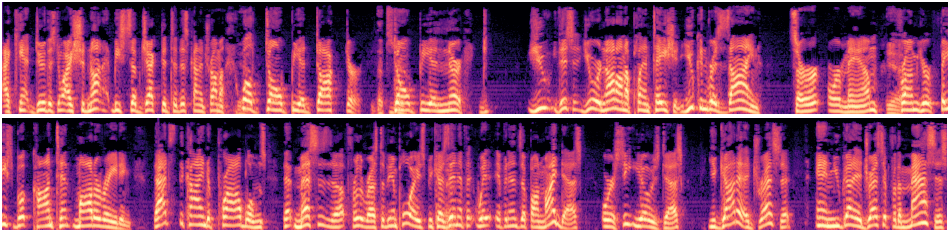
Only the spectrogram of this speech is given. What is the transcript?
I can't do this. No, I should not be subjected to this kind of trauma. Well, don't be a doctor. That's don't be a nurse. You this is you are not on a plantation. You can resign, sir or ma'am, Yeah. from your Facebook content moderating. That's the kind of problems that messes it up for the rest of the employees. Because then if it if it ends up on my desk or a CEO's desk, you got to address it, and you got to address it for the masses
